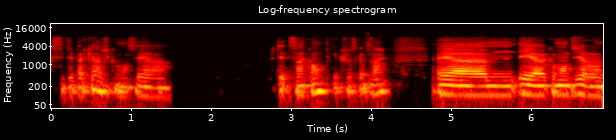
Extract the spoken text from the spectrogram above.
c'était pas le cas. J'ai commencé à peut-être 50, quelque chose comme ça. Et, et comment dire,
